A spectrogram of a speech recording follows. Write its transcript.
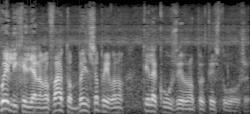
quelli che gli hanno fatto ben sapevano che le accuse erano pretestuose,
